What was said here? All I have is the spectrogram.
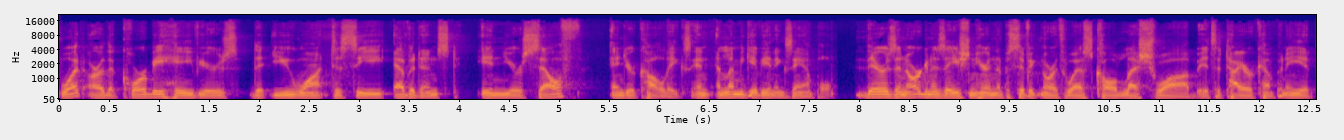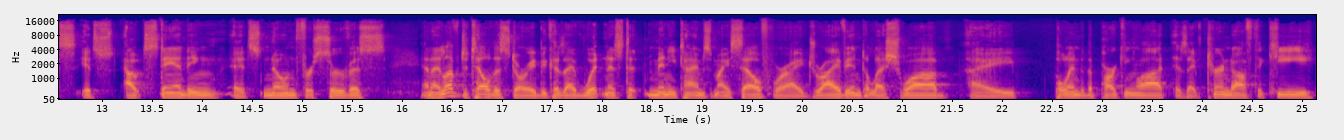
What are the core behaviors that you want to see evidenced in yourself and your colleagues? And, and let me give you an example. There's an organization here in the Pacific Northwest called Les Schwab. It's a tire company. It's it's outstanding. It's known for service. And I love to tell this story because I've witnessed it many times myself where I drive into Les Schwab, I pull into the parking lot as I've turned off the key.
